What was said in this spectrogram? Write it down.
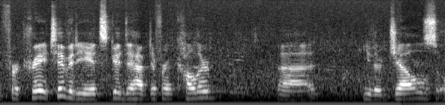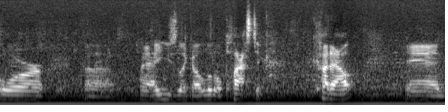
For creativity, it's good to have different colored uh, either gels or uh, I use like a little plastic cutout and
